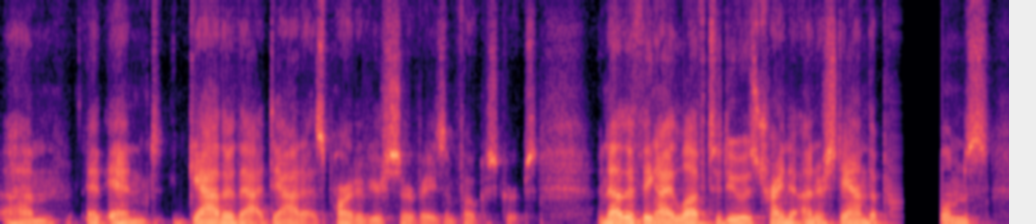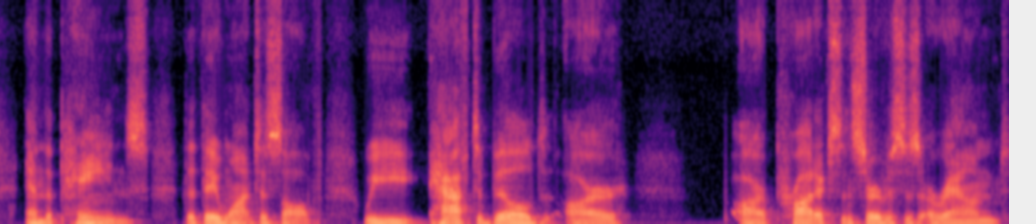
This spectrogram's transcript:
um, and, and, gather that data as part of your surveys and focus groups. Another thing I love to do is trying to understand the problems and the pains that they want to solve. We have to build our, our products and services around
